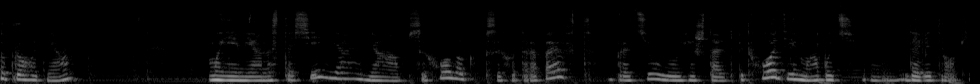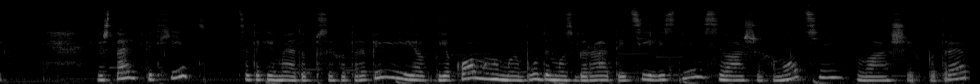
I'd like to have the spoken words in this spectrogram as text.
Доброго дня. Моє ім'я Анастасія, я психолог, психотерапевт, працюю у гештальт-підході, мабуть, е, 9 років. Гештальт-підхід це такий метод психотерапії, в якому ми будемо збирати цілісність ваших емоцій, ваших потреб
